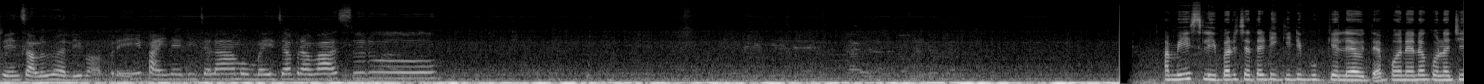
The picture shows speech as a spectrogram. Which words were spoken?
ट्रेन चालू झाली. बापरे फायनली चला मुंबईचा प्रवास सुरू. आम्ही स्लीपरच्या तर तिकिटी बुक केल्या होत्या पण आहे ना कोणाची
